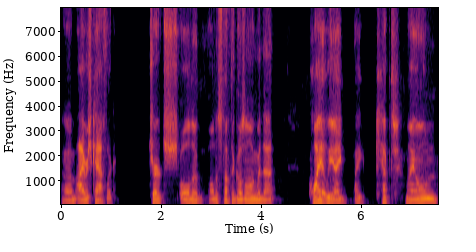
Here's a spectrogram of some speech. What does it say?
um, Irish Catholic, church, all the all the stuff that goes along with that. Quietly, I I kept my own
